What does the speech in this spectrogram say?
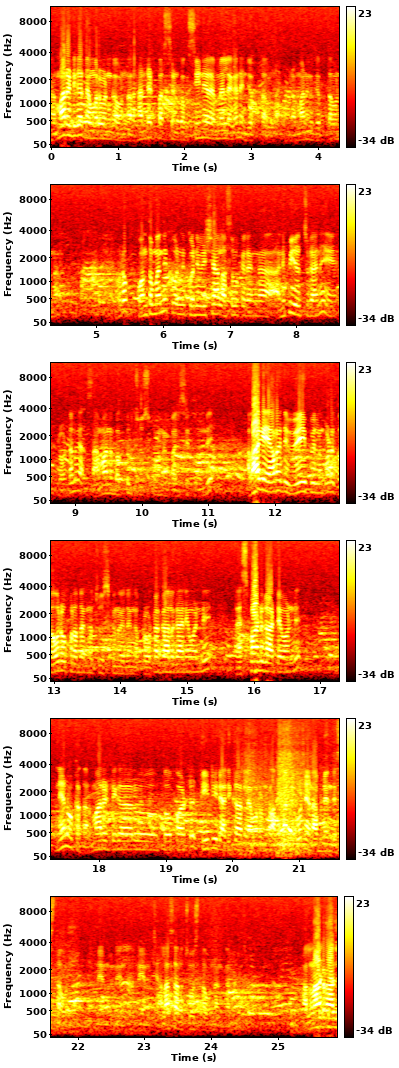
ధర్మారెడ్డి గారు నెంబర్ వన్గా ఉన్నారు. హండ్రెడ్ పర్సెంట్ ఒక సీనియర్ ఎమ్మెల్యేగా నేను చెప్తా ఉన్నాను బ్రహ్మాండంగా చెప్తా ఉన్నాను ఎవరో కొంతమంది కొన్ని కొన్ని విషయాలు అసౌకర్యంగా అనిపించవచ్చు కానీ టోటల్గా సామాన్య భక్తులు చూసుకునే పరిస్థితి ఉంది. అలాగే ఎవరైతే విఐపీలను కూడా గౌరవప్రదంగా చూసుకునే విధంగా ప్రోటోకాల్ కానివ్వండి రెస్పాండ్ కానివ్వండి నేను ఒక ధర్మారెడ్డి గారుతో పాటు టీటీడీ అధికారులు ఎవరుంటో అందరినీ కూడా నేను అభినందిస్తా ఉన్నాను నేను నేను నేను చాలాసార్లు చూస్తూ ఉన్నాను కదా. పల్నాడు రాజ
